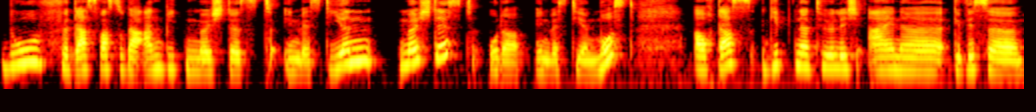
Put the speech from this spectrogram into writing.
du für das, was du da anbieten möchtest, investieren möchtest oder investieren musst. Auch das gibt natürlich eine gewisse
